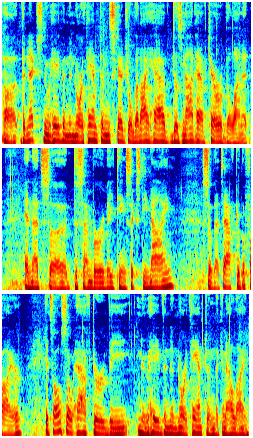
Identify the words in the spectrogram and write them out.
Uh, the next New Haven and Northampton schedule that I have does not have Tariffville on it, and that's uh, December of 1869. So that's after the fire. It's also after the New Haven and Northampton, the canal line,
